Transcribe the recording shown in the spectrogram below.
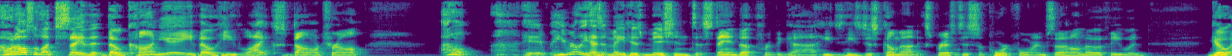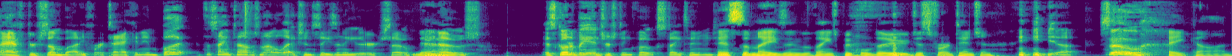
I would also like to say that though Kanye, though he likes Donald Trump, I don't. He really hasn't made his mission to stand up for the guy. He's he's just come out and expressed his support for him. So I don't know if he would go after somebody for attacking him. But at the same time, it's not election season either. So Yeah. who knows? It's going to be interesting, folks. Stay tuned. It's amazing the things people do just for attention. yeah. So, Akon.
